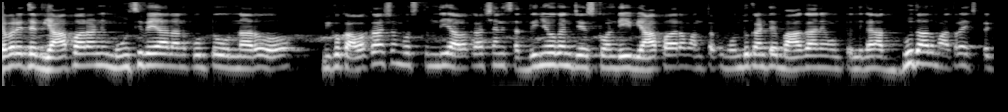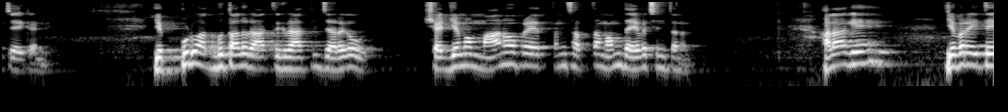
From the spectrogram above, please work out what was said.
ఎవరైతే వ్యాపారాన్ని మూసివేయాలనుకుంటూ ఉన్నారో మీకు ఒక అవకాశం వస్తుంది. అవకాశాన్ని సద్వినియోగం చేసుకోండి. వ్యాపారం అంతకు ముందు కంటే బాగానే ఉంటుంది. కానీ అద్భుతాలు మాత్రం ఎక్స్పెక్ట్ చేయకండి. ఎప్పుడు అద్భుతాలు రాత్రికి రాత్రి జరగవు. షడ్యమం మానవ ప్రయత్నం సప్తమం దైవచింతనం అలాగే ఎవరైతే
